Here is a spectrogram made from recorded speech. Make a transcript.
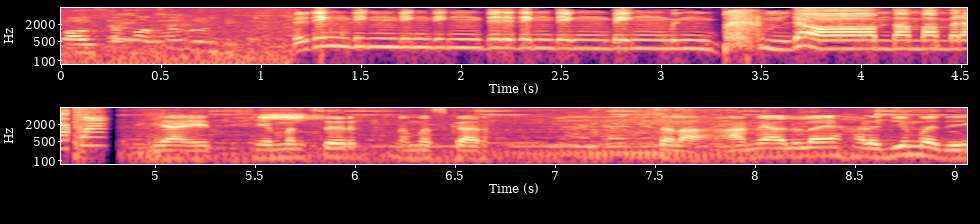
पावसर पावसर दोन ठिकाणी. Ding ding ding ding ding ding ding ding ding ding dam dam dam dam. हे आहेत हेमंत सर नमस्कार. चला आम्ही आलेलो आहे हळदीमध्ये.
